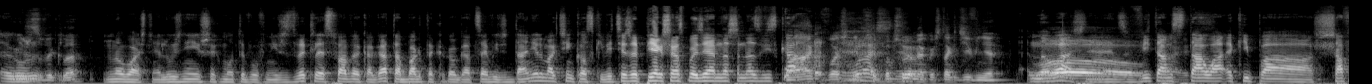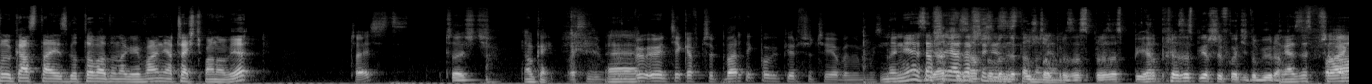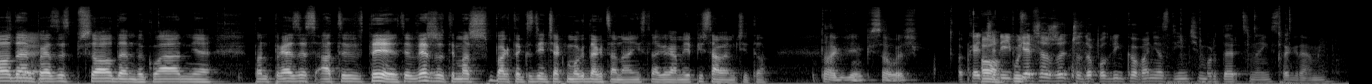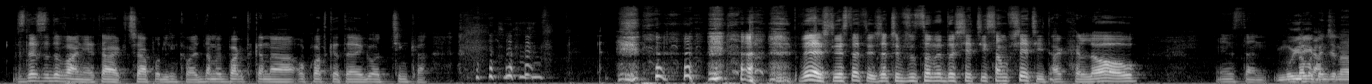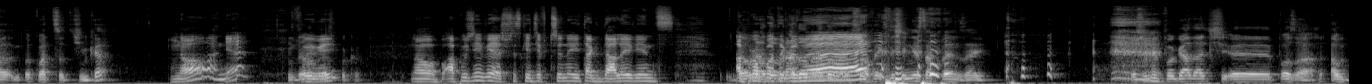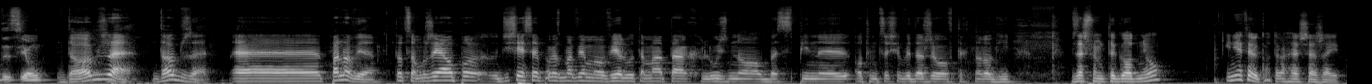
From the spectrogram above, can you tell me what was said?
Róż... Niż zwykle. No właśnie, luźniejszych motywów niż zwykle. Sławek Agata, Bartek Rogacewicz, Daniel Marcinkowski. Wiecie, że pierwszy raz powiedziałem nasze nazwiska? Tak, właśnie, właśnie. poczułem jakoś tak dziwnie. No wow, właśnie, więc witam, nice. stała ekipa Shufflecasta jest gotowa do nagrywania. Cześć panowie. Cześć. Cześć. Okej. Okay. Właśnie e... byłem ciekaw, czy Bartek powie pierwszy, czy ja będę musiał. No nie, zawsze ja, ja zawsze, zawsze się będę puszczał. Prezes, prezes, prezes pierwszy wchodzi do biura. Prezes przodem, tak, prezes przodem, dokładnie pan prezes, a ty, ty, ty wiesz, że ty masz Bartek zdjęcia jak morderca na Instagramie, pisałem ci to. Tak, wiem, pisałeś. Okej, okay, czyli pierwsza rzecz do podlinkowania zdjęcie mordercy na Instagramie. Zdecydowanie, tak, trzeba podlinkować. Damy Bartka na okładkę tego odcinka. Wiesz, niestety, rzeczy wrzucone do sieci są w sieci, tak? Hello. Więc ten. Mój Dobra. będzie na okładce odcinka? No, a nie? Dobra, spoko. No, a później wiesz, wszystkie dziewczyny i tak dalej, więc a dobra, propos dobra, tego... Dobra, dobra, człowiek, ty się nie zapędzaj. Możemy pogadać e, poza audycją. Dobrze, dobrze. E, panowie, to co, może ja dzisiaj sobie porozmawiamy o wielu tematach, luźno, bez spiny, o tym, co się wydarzyło w technologii w zeszłym tygodniu i nie tylko, trochę szerzej.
